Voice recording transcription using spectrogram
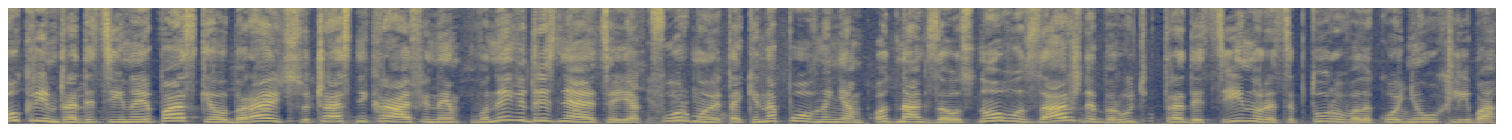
Окрім традиційної паски, обирають сучасні крафіни. Вони відрізняються як формою, так і наповненням. Однак за основу завжди беруть традиційну рецептуру великоднього хліба.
